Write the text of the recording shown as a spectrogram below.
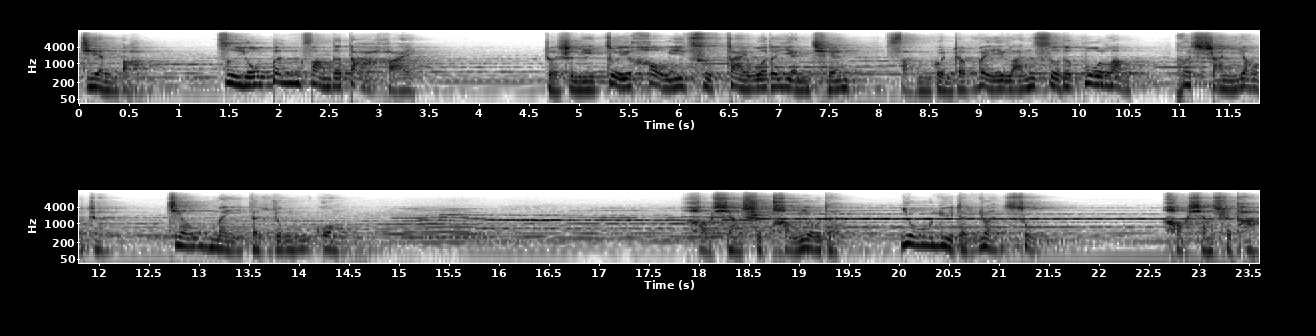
见吧，自由奔放的大海。这是你最后一次在我的眼前翻滚着蔚蓝色的波浪和闪耀着娇美的荣光，好像是朋友的忧郁的怨诉，好像是他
